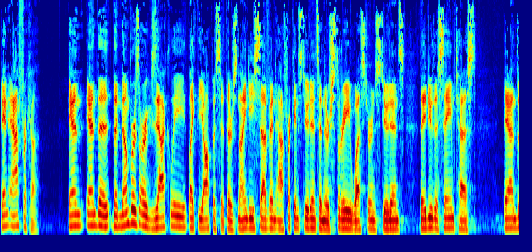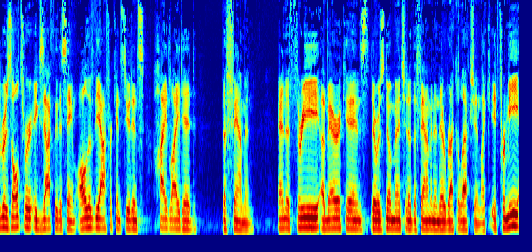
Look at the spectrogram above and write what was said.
in Africa. And, and the, the numbers are exactly like the opposite. There's 97 African students and there's three Western students. They do the same test and the results were exactly the same. All of the African students highlighted the famine. And the three Americans, there was no mention of the famine in their recollection. Like it, for me,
